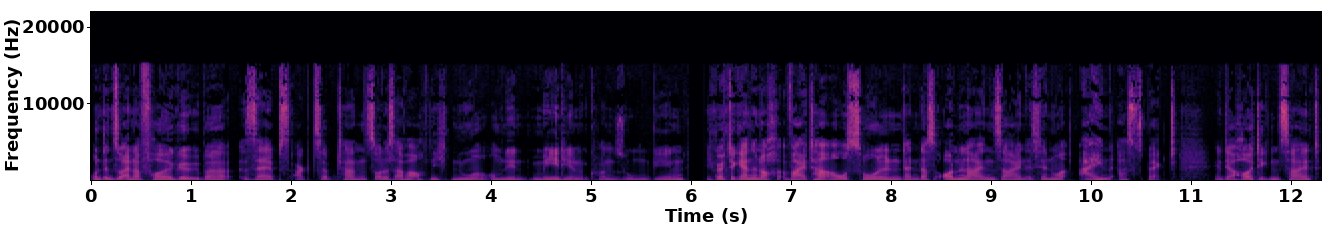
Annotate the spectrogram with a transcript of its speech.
Und in so einer Folge über Selbstakzeptanz soll es aber auch nicht nur um den Medienkonsum gehen. Ich möchte gerne noch weiter ausholen, denn das Online-Sein ist ja nur ein Aspekt. In der heutigen Zeit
